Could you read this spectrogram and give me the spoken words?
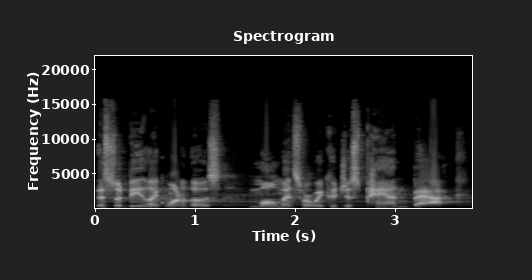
This would be like one of those moments where we could just pan back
